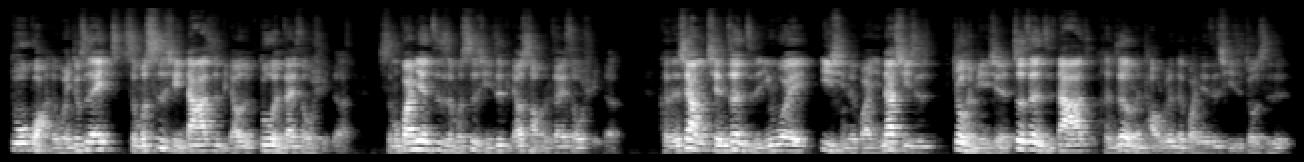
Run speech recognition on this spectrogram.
多寡的问题，就是哎，诶什么事情大家是比较多人在搜寻的，什么关键字，什么事情是比较少人在搜寻的。可能像前阵子因为疫情的关系，那其实就很明显，这阵子大家很热门讨论的关键字，其实就是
